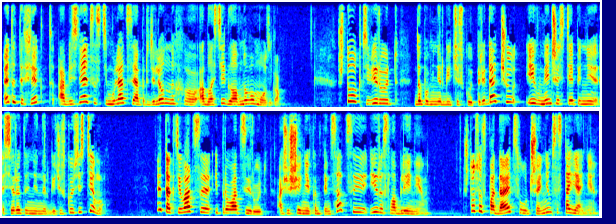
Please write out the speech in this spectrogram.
этот эффект объясняется стимуляцией определенных э, областей головного мозга, что активирует допаминергическую передачу и в меньшей степени серотонинергическую систему. Эта активация и провоцирует ощущение компенсации и расслабления, что совпадает с улучшением состояния,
